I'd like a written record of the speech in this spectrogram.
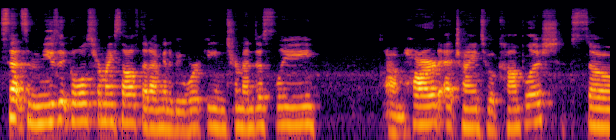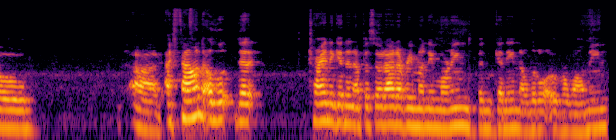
set some music goals for myself that I'm going to be working tremendously um, hard at trying to accomplish. So uh, I found a, that trying to get an episode out every Monday morning has been getting a little overwhelming.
